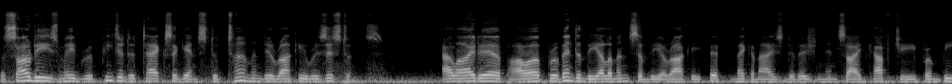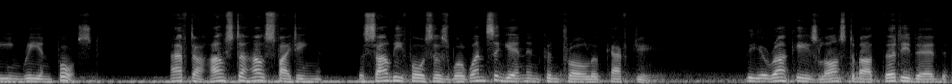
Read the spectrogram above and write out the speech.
The Saudis made repeated attacks against determined Iraqi resistance. Allied air power prevented the elements of the Iraqi 5th Mechanized Division inside Khafji from being reinforced. After house-to-house fighting, the Saudi forces were once again in control of Khafji. The Iraqis lost about 30 dead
